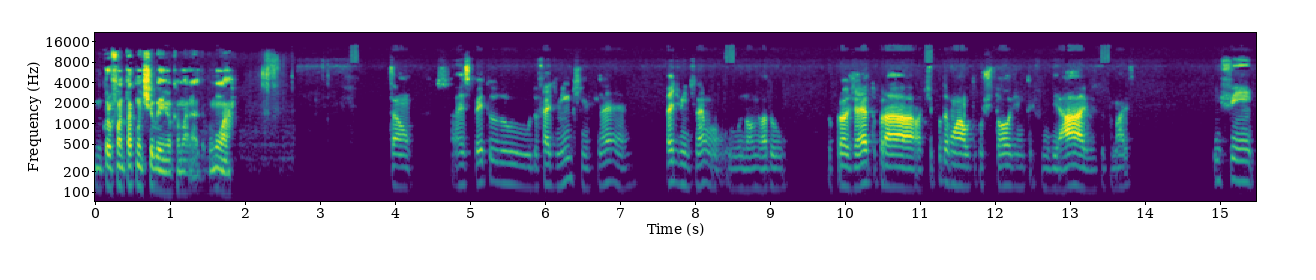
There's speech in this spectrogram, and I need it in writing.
microfone tá contigo aí, meu camarada. Vamos lá. Então, a respeito do, do FedMint, né? FedMint, né? O, o nome lá do, do projeto para tipo dar uma alta custódia entre familiares e tudo mais. Enfim,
